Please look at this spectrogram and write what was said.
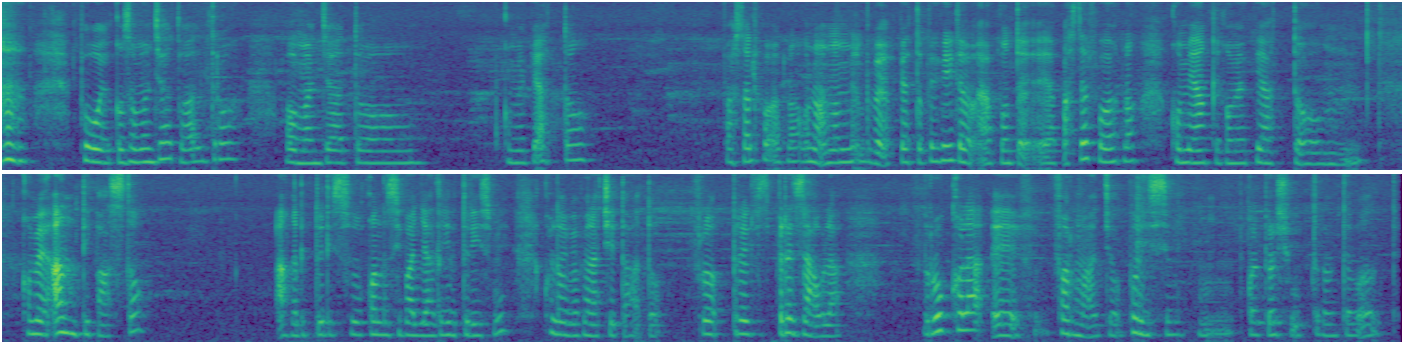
Poi cosa ho mangiato altro? ho mangiato come piatto pasta al forno no, non, vabbè, piatto preferito appunto è la pasta al forno come anche come piatto mm, come antipasto quando si fa gli agriturismi quello che vi ho appena citato bresaola rucola e formaggio buonissimo mm, col prosciutto tante volte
